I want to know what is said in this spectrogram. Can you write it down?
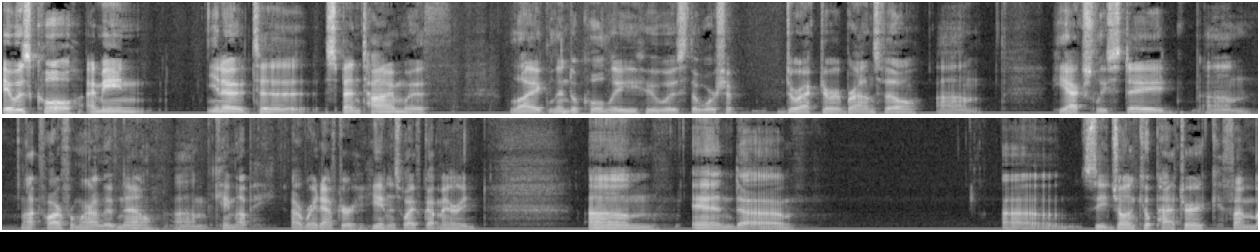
it was cool. I mean, you know, to spend time with like Lindell Cooley, who was the worship director at Brownsville. Um, he actually stayed um, not far from where I live now. Um, came up uh, right after he and his wife got married. Um, and uh, uh, see, John Kilpatrick, if I'm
